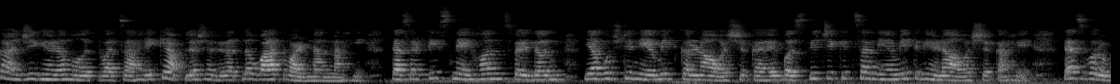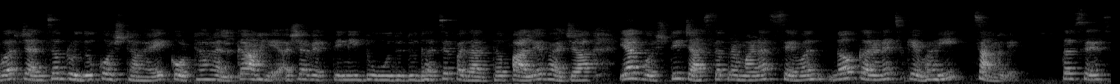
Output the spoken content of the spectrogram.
काळजी घेणं महत्वाचं आहे की आपल्या शरीरातलं वात वाढणार नाही. त्यासाठी स्नेहन स्वेदन या गोष्टी नियमित करणं आवश्यक आहे. बस्ती चिकित्सा नियमित घेणं आवश्यक आहे. त्याचबरोबर ज्यांचा मृदुकोष्ठ आहे कोठा हलका आहे अशा व्यक्तींनी दूध दुधाचे पदार्थ पालेभाज्या या गोष्टी जास्त प्रमाणात सेवन न करणेच केव्हाही चांगले. तसेच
